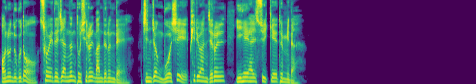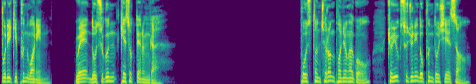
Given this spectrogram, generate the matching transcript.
어느 누구도 소외되지 않는 도시를 만드는데 진정 무엇이 필요한지를 이해할 수 있게 됩니다. 뿌리 깊은 원인. 왜 노숙은 계속되는가? 보스턴처럼 번영하고 교육 수준이 높은 도시에서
